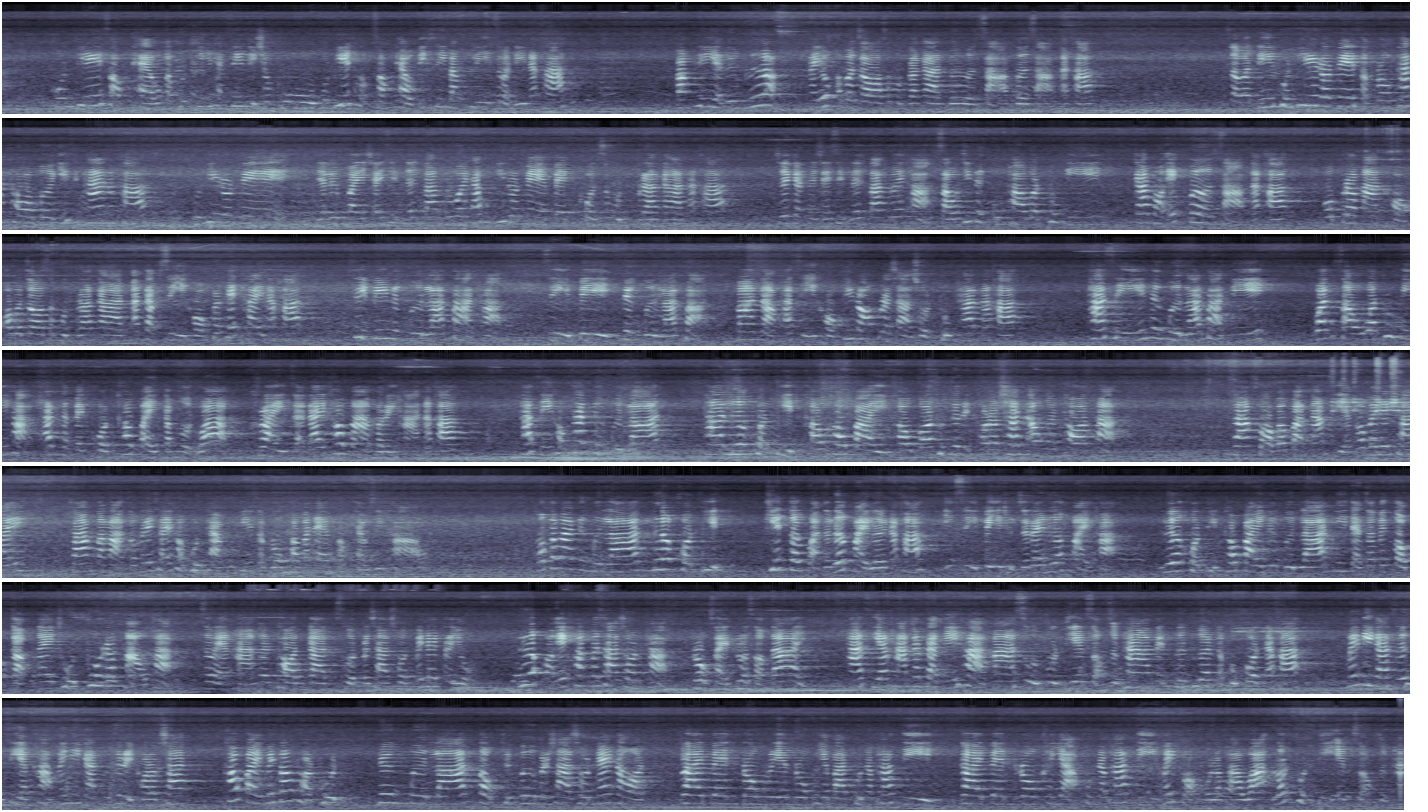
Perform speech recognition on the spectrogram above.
คุณพี่สองแถวกับคุณพี่แท็กซี่สีชมพู คุณพี่สองแถวบิ๊กซีบางพลีสวัสดีนะคะบางพลีอย่าลืมเลือกนายกอบจสมุทรปราการเบอร์สามเบอร์สามนะคะ สวัสดีคุณพี่รถเมย์สำโรงท่านทองเบอร์25นะคะ คุณพี่รถเมย์อย่าลืมไปใช้สิทธิ์เลือกตั้งด้วยถ้าคุณพี่รถเมย์เป็นคนสมุทรปราการนะคะ ช่วยกันไปใช้สิทธิ์เลือกตั้งด้วยค่ะ เสาร์ที่ 1 กุมภาพันธ์พรุ่งนี้9มเอ็กเบอร์3นะคะงบประมาณของอบจสมุทรปราการอันดับ 4 ของประเทศไทยนะคะ 4 ปี 1 0,000 ล้านบาทค่ะ 4 ปี 1 0,000 ล้านบาท มาจากภาษีของพี่น้องประชาชนทุกท่านนะคะ ภาษี 10,000 ล้านบาทนี้ วันเสาร์วันพรุ่งนี้ค่ะ ท่านจะเป็นคนเข้าไปกำหนดว่าใครจะได้เข้ามาบริหารนะคะ ภาษีของท่าน 10,000 ล้าน ถ้าเลือกคนผิดเขาเข้าไป เขาก็ทุจริตคอร์รัปชันเอาเงินทอนค่ะ สร้างบ่อบำบัดน้ำเสียก็ไม่ได้ใช้ สร้างตลาดก็ไม่ได้ใช้ขอบคุณค่ะคุณพี่สำรงพระประแดงสองแถวสีขาวงบประมาณ10,000ล้านเลือกคนผิด คิดจนกว่าจะเลือกใหม่เลยนะคะ อีก4ปีถึงจะได้เลือกใหม่ค่ะ เลือกคนผิดเข้าไป10,000ล้านมีแต่จะไปตบกับนายทุนผู้รับเหมาค่ะแสวงหาเงินทอนกันส่วนประชาชนไม่ได้ประโยชน์เลือกของเอกพักประชาชนค่ะโปร่งใสตรวจสอบได้ หาเสียงหากันแบบนี้ค่ะ มาสูตรฝุ่น PM 2.5 เป็นเพื่อนๆกับทุกคนนะคะ ไม่มีการซื้อเสียงค่ะ ไม่มีการทุจริตคอร์รัปชันเข้าไปไม่ต้องถอนทุน1 0,000 ล้านตกถึงมือประชาชนแน่นอน กลายเป็นโรงเรียนโรงพยาบาลคุณภาพดี กลายเป็นโรงขยะคุณภาพดี ไม่ก่อมลภาวะ ลดฝุ่น PM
